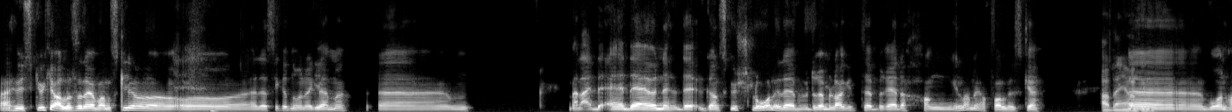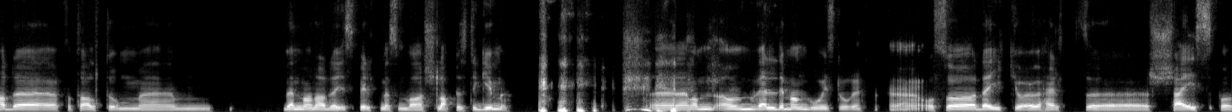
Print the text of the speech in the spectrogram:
Jeg husker jo ikke alle, så det er vanskelig, og, og det er sikkert noen jeg glemmer. Uh, men nei, det er, det er jo det er ganske uslåelig, det drømmelaget til Brede Hangeland iallfall, husker jeg. Ja, den uh, hvor han hadde fortalt om um, hvem han hadde spilt med som var slappest i gymmet. uh, det var, var, veldig mange gode historier. Uh, og så Det gikk jo òg helt uh, skeis på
